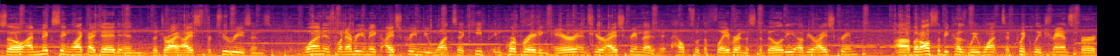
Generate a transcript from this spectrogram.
So I'm mixing like I did in the dry ice for two reasons. One is whenever you make ice cream, you want to keep incorporating air into your ice cream that helps with the flavor and the stability of your ice cream. Uh, but also because we want to quickly transfer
